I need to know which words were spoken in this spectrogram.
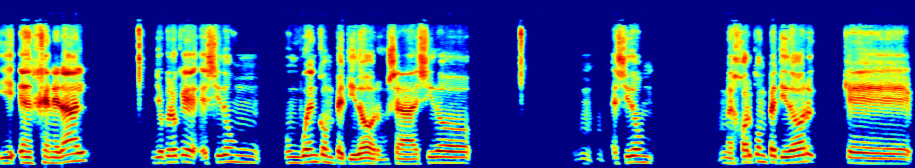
y en general, yo creo que he sido un, un buen competidor, o sea, he sido, mm, he sido un mejor competidor que,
